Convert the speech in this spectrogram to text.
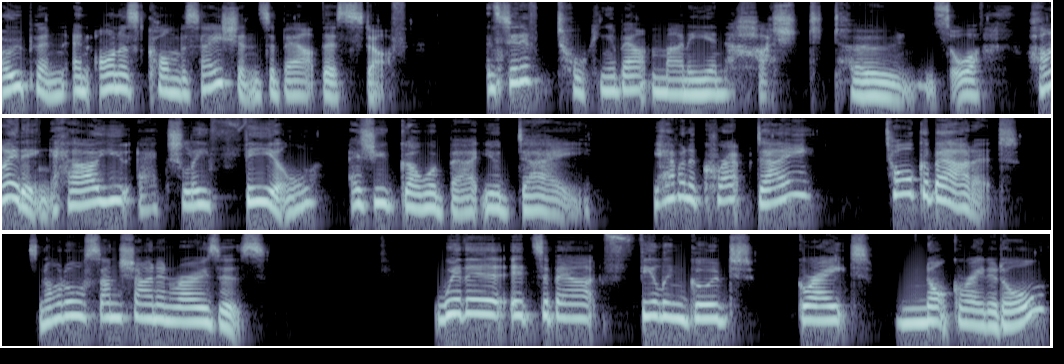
open and honest conversations about this stuff instead of talking about money in hushed tones or hiding how you actually feel as you go about your day. You having a crap day? Talk about it. Not all sunshine and roses. Whether it's about feeling good, great, not great at all,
